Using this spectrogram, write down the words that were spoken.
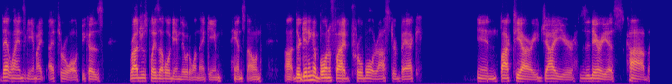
that Lions game I, I threw out because Rodgers plays that whole game. They would have won that game, hands down. Uh, they're getting a bona fide Pro Bowl roster back in Bakhtiari, Jaire, Za'Darius, Cobb.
